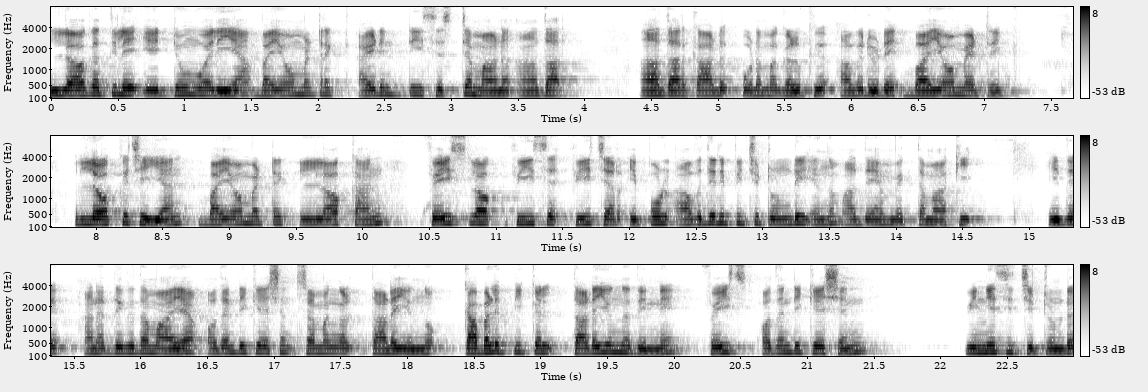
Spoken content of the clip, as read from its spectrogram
ലോകത്തിലെ ഏറ്റവും വലിയ ബയോമെട്രിക് ഐഡന്റിറ്റി സിസ്റ്റമാണ് ആധാർ. ആധാർ കാർഡ് ഉടമകൾക്ക് അവരുടെ ബയോമെട്രിക് ലോക്ക് ചെയ്യാൻ biometric lock and face lock fees feature ഇപ്പോൾ അവതരിപ്പിച്ചിട്ടുണ്ട് എന്നും അദ്ദേഹം വ്യക്തമാക്കി. ഇത് അനധികൃതമായ ഒതന്റിക്കേഷൻ ശ്രമങ്ങൾ തടയുന്നു. കബളിപ്പിക്കൽ തടയുന്നതിന് ഫേസ് ഒതന്റിക്കേഷൻ വിന്യസിച്ചിട്ടുണ്ട്.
